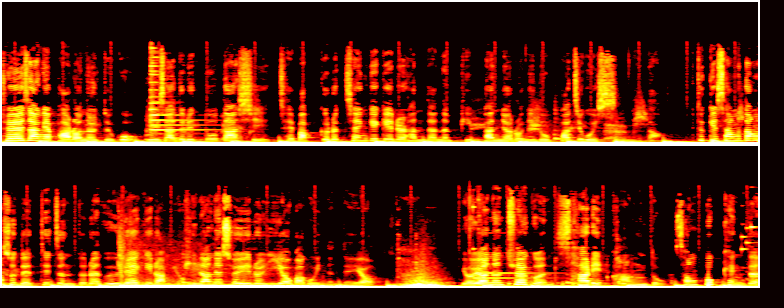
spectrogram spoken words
최 회장의 발언을 두고 의사들이 또다시 제밥그릇 챙기기를 한다는 비판 여론이 높아지고 있습니다. 특히 상당수 네티즌들은 의뢰기라며 비난의 수위를 이어가고 있는데요. 여야는 최근 살인, 강도, 성폭행 등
